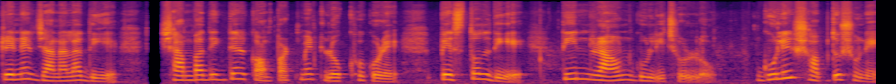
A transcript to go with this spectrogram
ট্রেনের জানালা দিয়ে সাংবাদিকদের কম্পার্টমেন্ট লক্ষ্য করে পেস্তল দিয়ে তিন রাউন্ড গুলি ছুড়ল। গুলির শব্দ শুনে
